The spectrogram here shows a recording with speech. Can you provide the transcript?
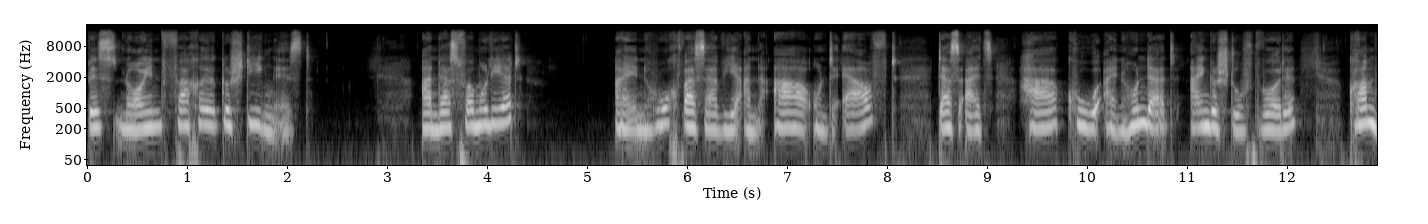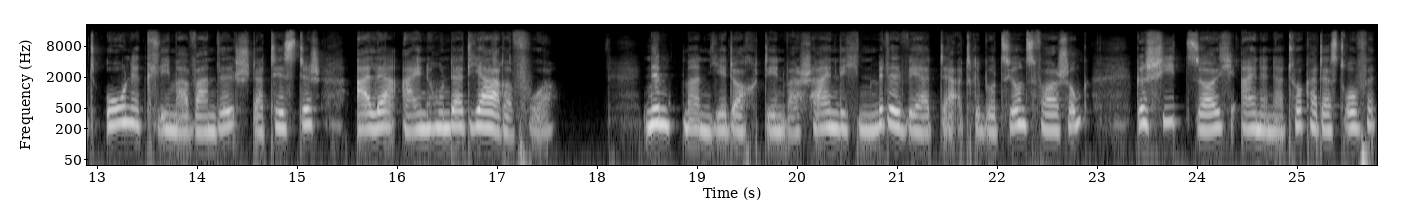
bis 9-fache gestiegen ist. Anders formuliert, ein Hochwasser wie an A und Erft, das als HQ100 eingestuft wurde, kommt ohne Klimawandel statistisch alle 100 Jahre vor. Nimmt man jedoch den wahrscheinlichen Mittelwert der Attributionsforschung, geschieht solch eine Naturkatastrophe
